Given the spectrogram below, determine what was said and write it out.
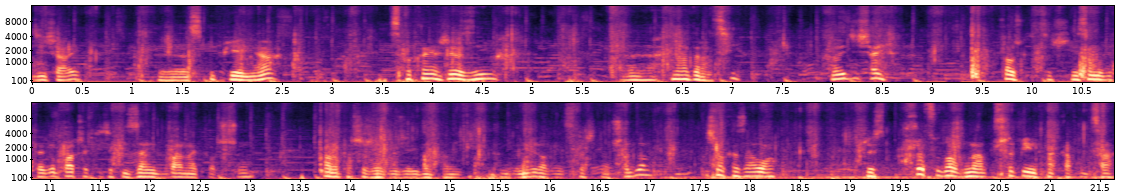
dzisiaj, e, skupienia, spotkania się z nim e, na adoracji. No i dzisiaj coś, coś niesamowitego. Patrzę, jakiś jakiś zaniedbany kościół. Ale patrzę, że ludzie idą tam, tam do niego, więc też tam szedłem. I się okazało, że jest przecudowna, przepiękna kaplica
